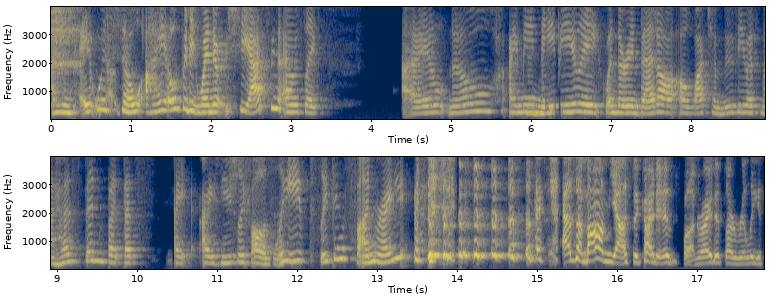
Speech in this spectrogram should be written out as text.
I mean, it was so eye-opening when she asked me that. I was like, I don't know. I mean, Mhm. maybe like when they're in bed, I'll, I'll watch a movie with my husband, but that's I I usually fall asleep. Sleeping's fun, right? As a mom, yes, it kind of is fun, right? It's our release.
